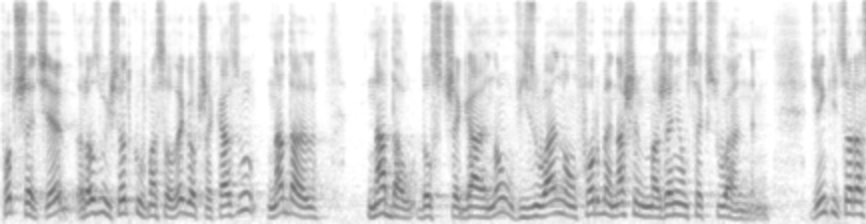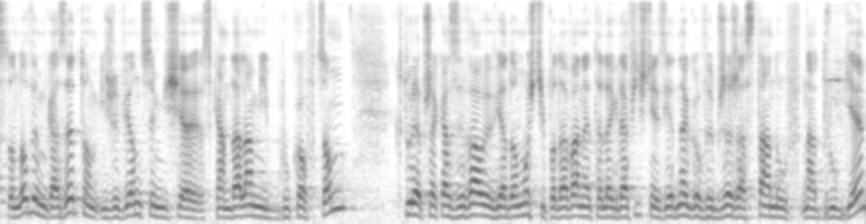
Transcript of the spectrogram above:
Po trzecie, rozwój środków masowego przekazu nadal nadał dostrzegalną, wizualną formę naszym marzeniom seksualnym. Dzięki coraz to nowym gazetom i żywiącym się skandalami brukowcom, które przekazywały wiadomości podawane telegraficznie z jednego wybrzeża Stanów na drugie,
